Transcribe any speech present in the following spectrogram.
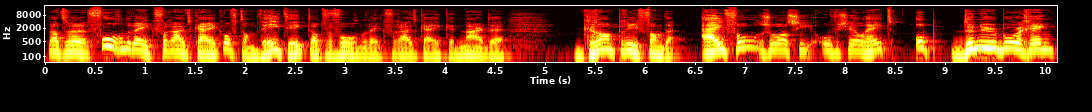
dat we volgende week vooruitkijken, of dan weet ik dat we volgende week vooruitkijken naar de Grand Prix van de Eifel, zoals hij officieel heet, op de Nürburgring.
